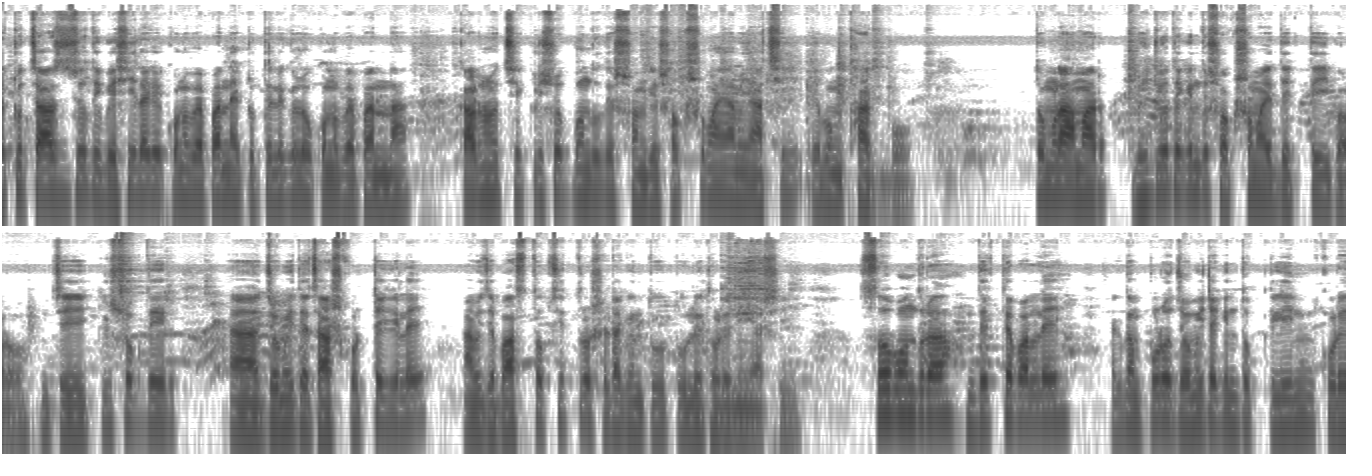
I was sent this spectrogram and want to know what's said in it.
একটু চাষ যদি বেশি লাগে কোনো ব্যাপার না, একটু তেলে গেলেও কোনো ব্যাপার না। কারণ হচ্ছে কৃষক বন্ধুদের সঙ্গে সবসময় আমি আছি এবং থাকব। তোমরা আমার ভিডিওতে কিন্তু সবসময় দেখতেই পারো যে কৃষকদের জমিতে চাষ করতে গেলে আমি যে বাস্তব চিত্র সেটা কিন্তু তুলে ধরে নিয়ে আসি। সো বন্ধুরা, দেখতে পারলে একদম পুরো জমিটা কিন্তু ক্লিন করে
